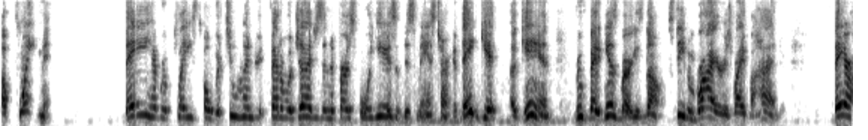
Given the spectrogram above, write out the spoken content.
appointment. They have replaced over 200 federal judges in the first four years of this man's term. If they get again, Ruth Bader Ginsburg is gone. Stephen Breyer is right behind her. They are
